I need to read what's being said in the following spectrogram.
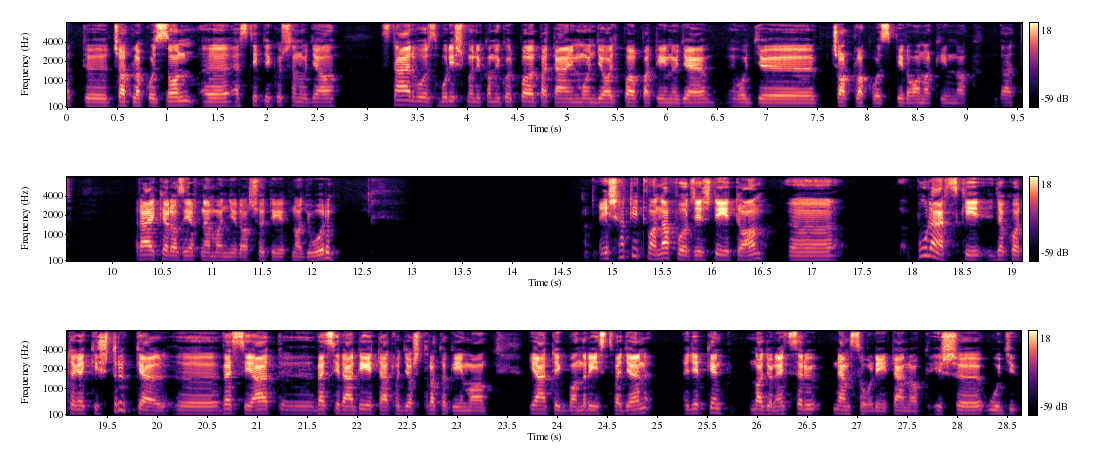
hát ö, csatlakozzon. Ö, ez tipikusan ugye a Star Wars-ból ismerik, amikor Palpatine mondja, hogy Palpatine ugye, hogy ö, csatlakoz például Anakinnak. De hát Riker azért nem annyira sötét nagy úr. És hát itt van LaForge és Data, Pulárszki gyakorlatilag egy kis trükkel veszi, át, veszi rá Détát, hogy a stratagéma játékban részt vegyen. Egyébként nagyon egyszerű, nem szól Détának, és úgy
